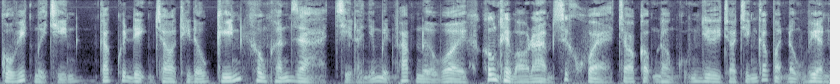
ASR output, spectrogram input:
COVID-19, các quyết định cho thi đấu kín không khán giả chỉ là những biện pháp nửa vời, không thể bảo đảm sức khỏe cho cộng đồng cũng như cho chính các vận động viên.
